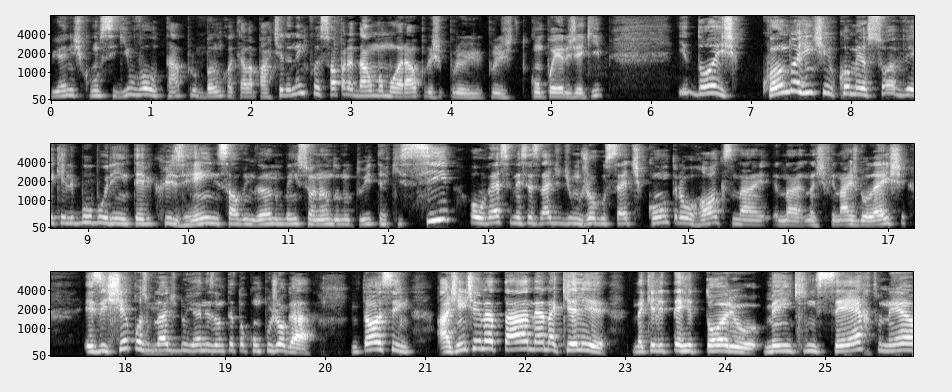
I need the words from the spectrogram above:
o Yannis conseguiu voltar para o banco aquela partida, nem foi só para dar uma moral para os companheiros de equipe. E dois, quando a gente começou a ver aquele burburinho, teve Chris Haynes, salvo engano, mencionando no Twitter que se houvesse necessidade de um jogo 7 contra o Hawks na, na, nas finais do leste, existia a possibilidade do Yannis Antetokounmpo jogar. Então, assim, a gente ainda tá né, naquele, naquele território meio que incerto, né?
